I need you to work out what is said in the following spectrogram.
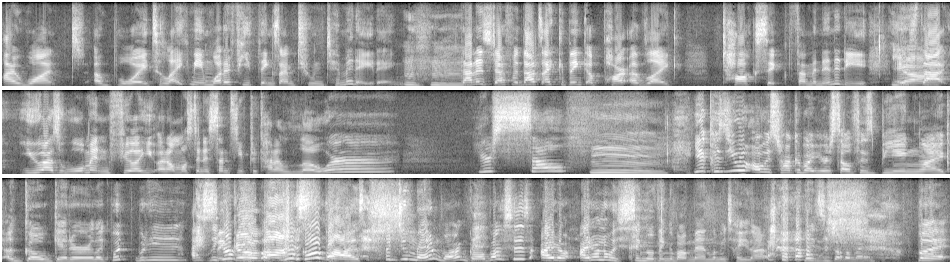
I want a boy to like me. And what if he thinks I'm too intimidating? Mm-hmm. That is definitely that's I think a part of like toxic femininity is that you as a woman feel like you and almost in a sense you have to kind of lower yourself. Mm. Yeah, because you always talk about yourself as being like a go getter. Like what? What is? I like, say girl bo- boss. a girl boss. Like, do men want girl bosses? I don't. I don't know a single thing about men. Let me tell you that, ladies and gentlemen. But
